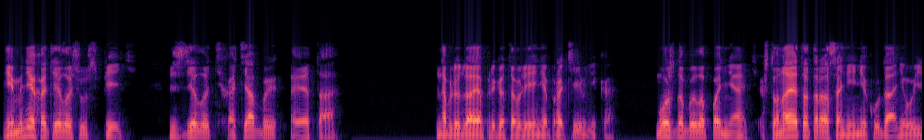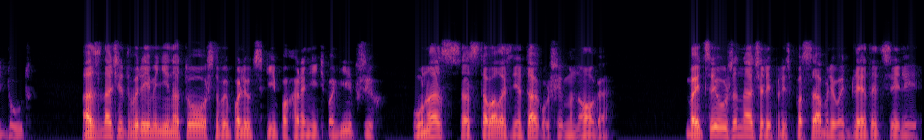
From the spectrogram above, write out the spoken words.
И мне хотелось успеть сделать хотя бы это. Наблюдая приготовление противника, можно было понять, что на этот раз они никуда не уйдут а значит, времени на то, чтобы по-людски похоронить погибших, у нас оставалось не так уж и много. Бойцы уже начали приспосабливать для этой цели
